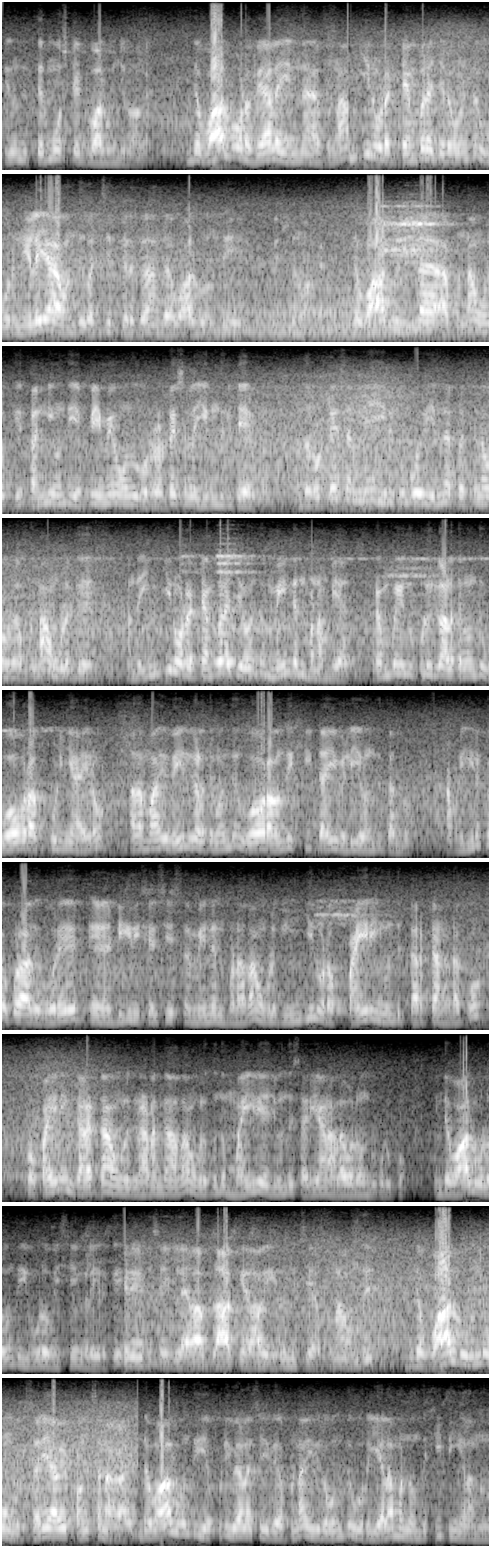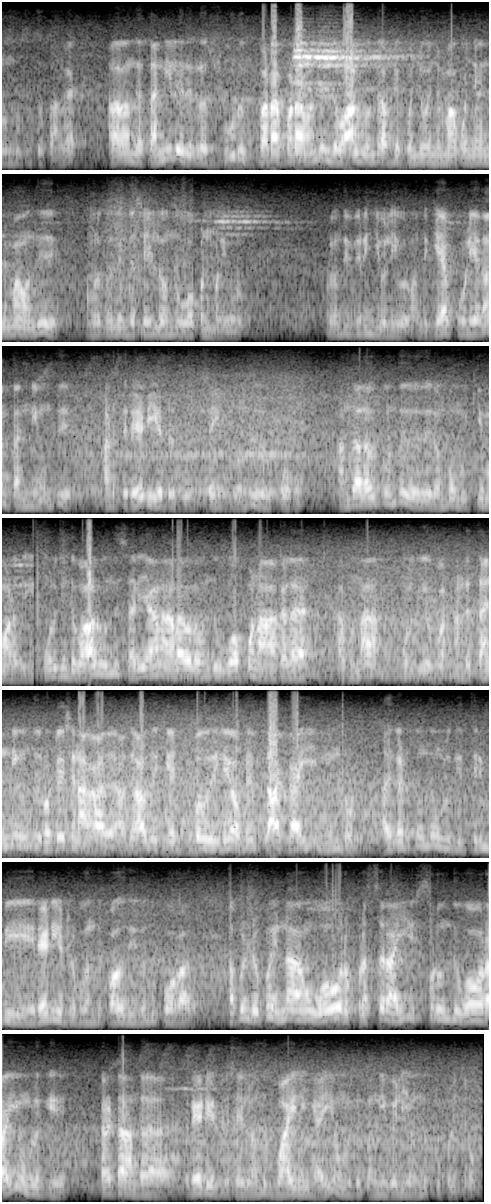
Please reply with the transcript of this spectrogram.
இது வந்து தெர்மோஸ்டேட் வால்வுன்னு சொல்லுவாங்க. இந்த வால்வோட வேலை என்ன அப்படின்னா இன்ஜினோட டெம்பரேச்சரை வந்து ஒரு நிலையாக வந்து வச்சிருக்கிறது தான் இந்த வால்வு வந்து யூஸ் பண்ணுவாங்க. இந்த வால்வு இல்லை அப்படின்னா உங்களுக்கு தண்ணி வந்து எப்பயுமே வந்து ஒரு ரொட்டேஷனில் இருந்துக்கிட்டே இருக்கும். அந்த ரொட்டேஷன்லேயே இருக்கும்போது என்ன பிரச்சனை வரும் அப்படின்னா உங்களுக்கு அந்த இன்ஜினோட டெம்பரேச்சர் வந்து மெயின்டைன் பண்ண முடியாது. ரொம்ப வந்து குளிர்காலத்தில் வந்து ஓவராக கூலிங் ஆயிரும். அதை மாதிரி வெயில் காலத்தில் வந்து ஓவராக வந்து ஹீட் ஆகி வெளியே வந்து தள்ளும். அப்படி இருக்கக்கூடாது. ஒரே டிகிரி செல்சியஸில் மெயின்டைன் பண்ணால் தான் உங்களுக்கு இன்ஜினோட ஃபயரிங் வந்து கரெக்டாக நடக்கும். இப்போ ஃபயரிங் கரெக்டாக உங்களுக்கு நடந்தால் தான் உங்களுக்கு வந்து மைலேஜ் வந்து சரியான அளவில் வந்து கொடுக்கும். இந்த வால்வில் வந்து இவ்வளோ விஷயங்கள் இருக்குது ரேடியேட்டர் சைடில் ஏதாவது பிளாக் ஏதாவது இருந்துச்சு அப்படின்னா வந்து இந்த வால்வு வந்து உங்களுக்கு சரியாகவே ஃபங்க்ஷன் ஆகாது. இந்த வால்வு வந்து எப்படி வேலை செய்யுது அப்படின்னா இதில் வந்து ஒரு எலமெண்ட் வந்து ஹீட்டிங் எலமெண்ட் வந்து கொடுத்துருப்பாங்க. அதாவது அந்த தண்ணியில் இருக்கிற சூடு பட பட வந்து இந்த வால்வு வந்து அப்படியே கொஞ்சம் கொஞ்சமாக கொஞ்சம் கொஞ்சமாக வந்து நம்மளுக்கு வந்து இந்த சைடில் வந்து ஓப்பன் பண்ணிவிடும் இப்படி வந்து விரிஞ்சு வெளியே வரும். அந்த கேப் வழியாக தான் தண்ணி வந்து அடுத்து ரேடியேட்டருக்கு சைடுக்கு வந்து போகும். அந்த அளவுக்கு வந்து இது ரொம்ப முக்கியமானது. உங்களுக்கு இந்த வால்வு வந்து சரியான அளவில் வந்து ஓப்பன் ஆகலை அப்படின்னா உங்களுக்கு அந்த தண்ணி வந்து ரொட்டேஷன் ஆகாது. அதாவது ஹெட் பகுதியிலேயோ அப்படியே பிளாக் ஆகி நின்றும் அதுக்கடுத்து வந்து உங்களுக்கு திரும்பி ரேடியேட்டருக்கு வந்து பகுதிக்கு வந்து போகாது. அப்படின்றப்போ என்ன ஆகும்? ஓவர் ப்ரெஷர் ஆகி சூடு வந்து ஓவர் ஆகி உங்களுக்கு கரெக்டாக அந்த ரேடியேட்டர் சைடில் வந்து பாயிலிங் ஆகி உங்களுக்கு தண்ணி வெளியே வந்து குளிச்சிடும்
